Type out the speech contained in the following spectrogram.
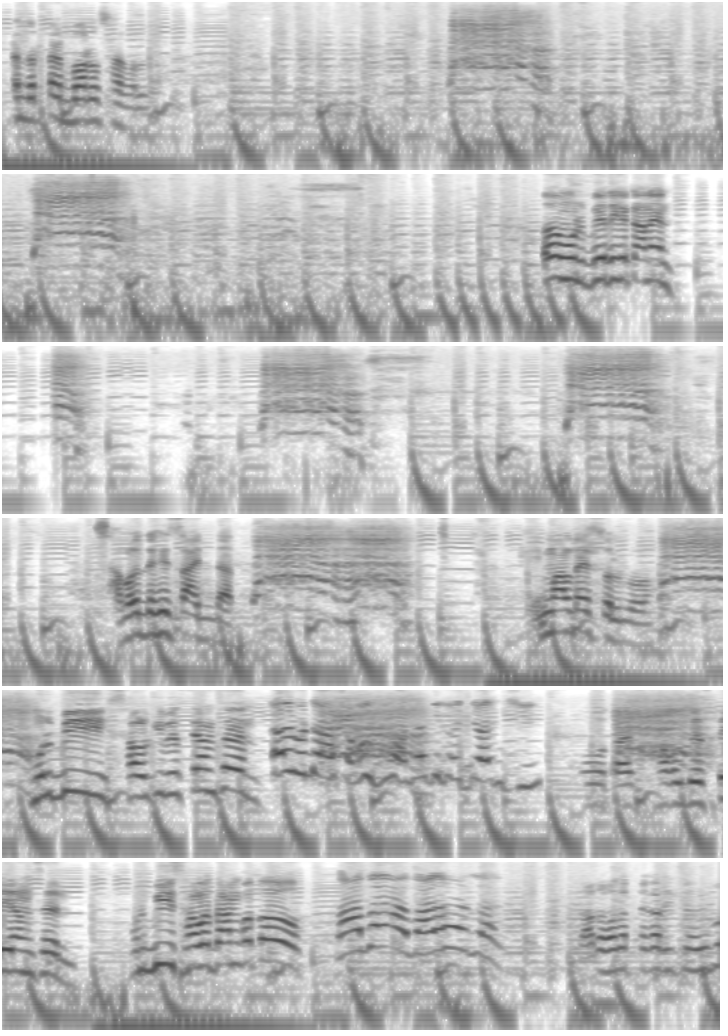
একটা দরকার বড় ছাগল। ও মুরব্বি এদিকে টানেন। ছাগল দেখি চার দাঁত। এই মালটাই চলবো। মুরব্বি ছাগল কি বেচতে আনছেন? ও তাই ছাগল বেচতেই আনছেন। মুরব্বি ছাগলের দাম কত? বাবা বারো হাজার। বারো হাজার টাকা দিতে হইব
